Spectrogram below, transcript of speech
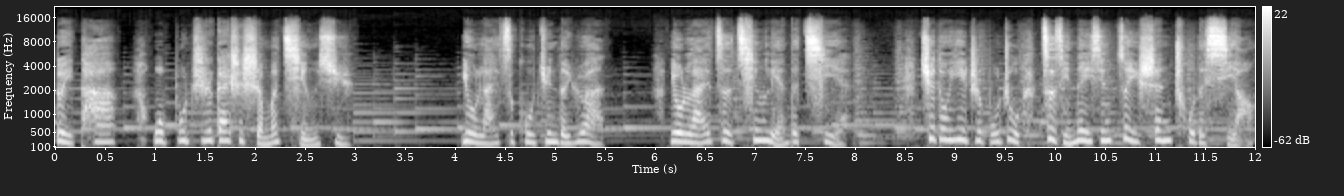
对他，我不知该是什么情绪，有来自顾军的怨，有来自青莲的怯，却都抑制不住自己内心最深处的想。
